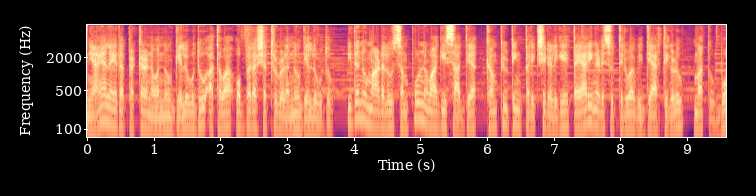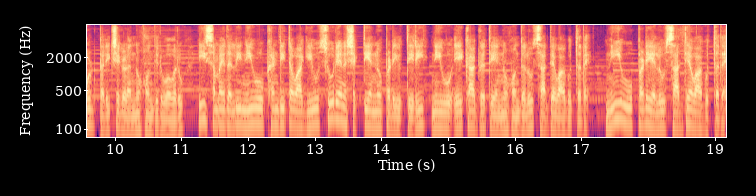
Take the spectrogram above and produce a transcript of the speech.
ನ್ಯಾಯಾಲಯದ ಪ್ರಕರಣವನ್ನು ಗೆಲ್ಲುವುದು ಅಥವಾ ಒಬ್ಬರ ಶತ್ರುಗಳನ್ನು ಗೆಲ್ಲುವುದು. ಇದನ್ನು ಮಾಡಲು ಸಂಪೂರ್ಣವಾಗಿ ಸಾಧ್ಯ ಕಂಪ್ಯೂಟಿಂಗ್ ಪರೀಕ್ಷೆಗಳಿಗೆ ತಯಾರಿ ನಡೆಸುತ್ತಿರುವ ವಿದ್ಯಾರ್ಥಿಗಳು ಮತ್ತು ಬೋರ್ಡ್ ಪರೀಕ್ಷೆಗಳನ್ನು ಹೊಂದಿರುವವರು, ಈ ಸಮಯದಲ್ಲಿ ನೀವು ಖಂಡಿತವಾಗಿಯೂ ಸೂರ್ಯನ ಶಕ್ತಿಯನ್ನು ಪಡೆಯುತ್ತೀರಿ, ನೀವು ಏಕಾಗ್ರತೆಯನ್ನು ಹೊಂದಲು ಸಾಧ್ಯವಾಗುತ್ತದೆ, ನೀವು ಪಡೆಯಲು ಸಾಧ್ಯವಾಗುತ್ತದೆ.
